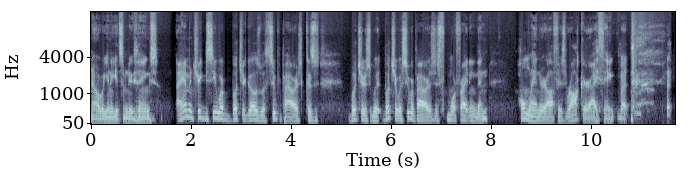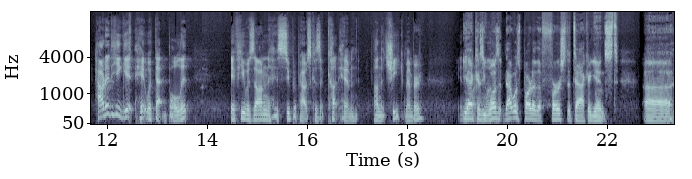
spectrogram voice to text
know, are we going to get some new things? I am intrigued to see where Butcher goes with superpowers because Butcher's with Butcher with superpowers is more frightening than Homelander off his rocker, I think. But How did he get hit with that bullet if he was on his superpowers? Because it cut him on the cheek, remember? In yeah, because he lot? wasn't. That was part of the first attack against uh,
